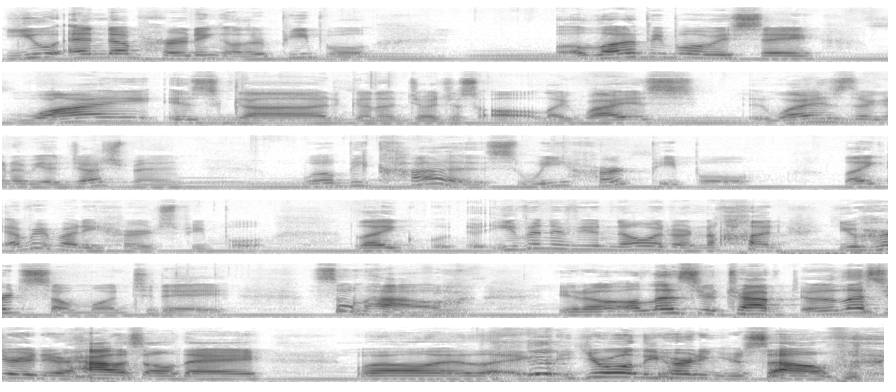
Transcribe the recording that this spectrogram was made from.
you end up hurting other people. A lot of people always say, "Why is God gonna judge us all? Like, why is why is there gonna be a judgment?" Well, because we hurt people. Like everybody hurts people. Like even if you know it or not, you hurt someone today somehow. You know, unless you're trapped, unless you're in your house all day. Well, like you're only hurting yourself.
